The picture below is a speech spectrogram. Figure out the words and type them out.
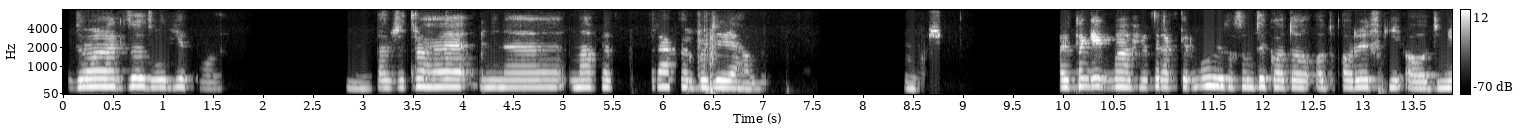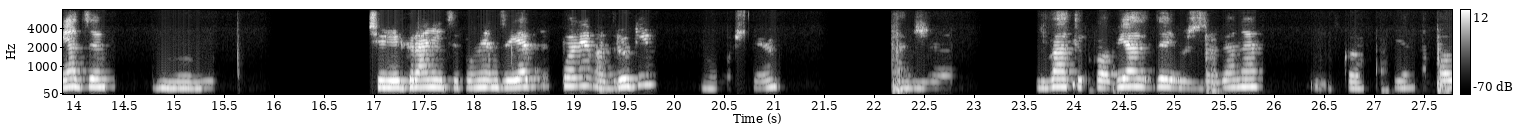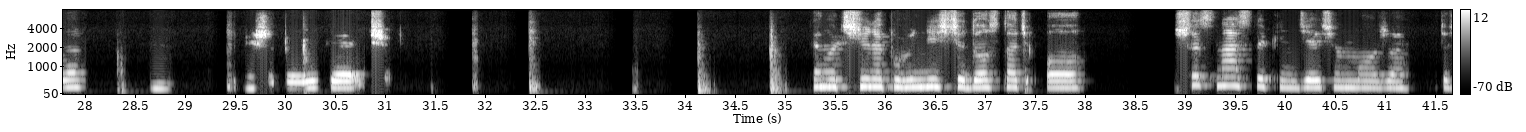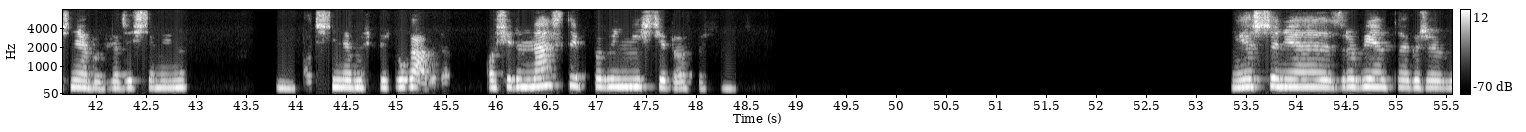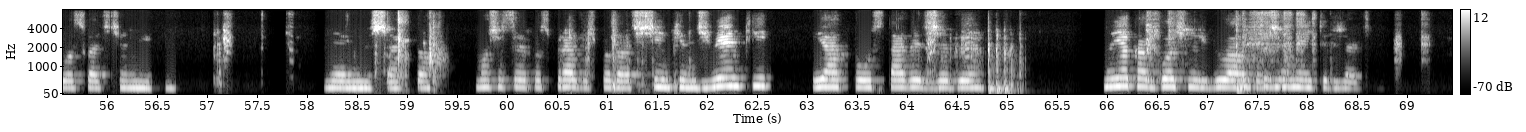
bardzo długie pole. Także trochę minę mapę traktor będzie jechał. Właśnie. Ale tak jak mafia traktor mówił, to są tylko to od orywki od miedzy, mm, czyli granicy pomiędzy jednym polem a drugim. No właśnie. Także dwa tylko objazdy już zrobione. Tylko jedno pole. Mm. Jeszcze drugie i. Ten odcinek powinniście dostać o 16.50 może, chociaż nie, bo 20 minut. Hmm, Odcinek musi być długawy. tak? O 17.00 powinniście dostać. Jeszcze nie zrobiłem tego, żeby było słychać ciągniki. Nie wiem jeszcze jak to. Muszę sobie posprawdzić poza odcinkiem dźwięki, jak poustawiać, żeby no jaka głośność była określenia i tych rzeczy.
